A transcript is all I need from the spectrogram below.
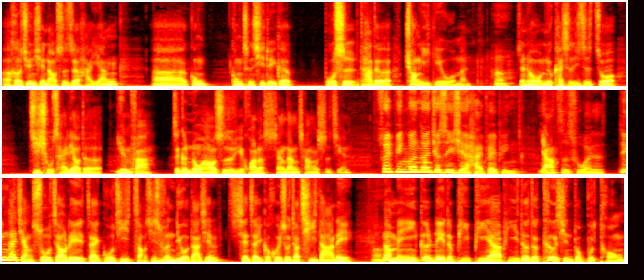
呃何俊贤老师这海洋呃工工程系的一个博士，他的创意给我们。嗯，然后我们就开始一直做基础材料的研发。这个 know how 是也花了相当长的时间。所以缤纷砖就是一些海废品压制出来的。应该讲，塑胶类在国际早期是分六大，现现在有个回收叫七大类。那每一个类的 PP 啊、PE 的特性都不同，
